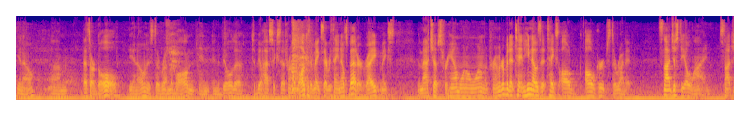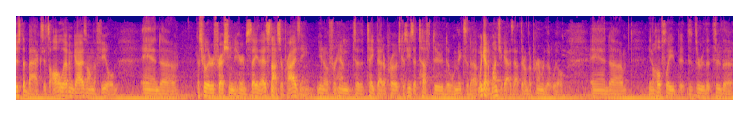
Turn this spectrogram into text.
You know, um, that's our goal. You know, is to run the ball and, and, and to be able to to be able to have success running the ball because it makes everything else better, right? It makes the matchups for him one on one on the perimeter, but it and he knows it takes all all groups to run it. It's not just the O line. It's not just the backs. It's all 11 guys on the field, and uh, that's really refreshing to hear him say that. It's not surprising, you know, for him to take that approach because he's a tough dude that will mix it up. We got a bunch of guys out there on the perimeter that will, and um, you know, hopefully th- th- through the through the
